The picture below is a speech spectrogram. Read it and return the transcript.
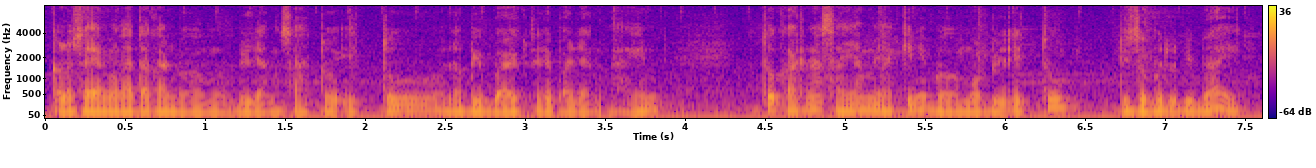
Kalau saya mengatakan bahwa mobil yang satu itu lebih baik daripada yang lain, itu karena saya meyakini bahwa mobil itu disebut lebih baik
